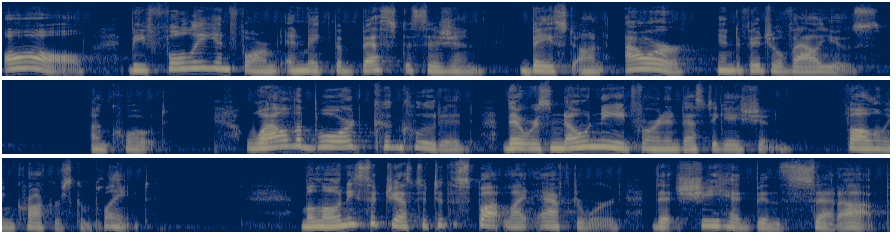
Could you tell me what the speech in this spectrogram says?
all be fully informed and make the best decision based on our individual values. Unquote. While the board concluded there was no need for an investigation following Crocker's complaint, Maloney suggested to the spotlight afterward that she had been set up.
